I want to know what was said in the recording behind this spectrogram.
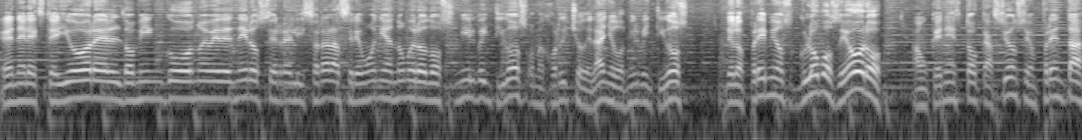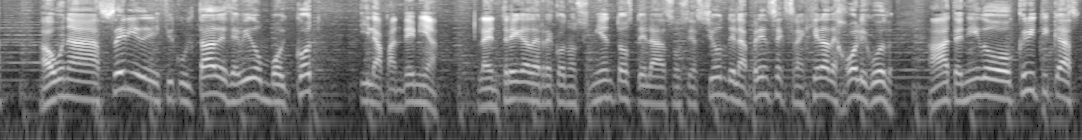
En el exterior, el domingo 9 de enero se realizará la ceremonia número 2022, o mejor dicho, del año 2022, de los premios Globos de Oro, aunque en esta ocasión se enfrenta a una serie de dificultades debido a un boicot y la pandemia. La entrega de reconocimientos de la Asociación de la Prensa Extranjera de Hollywood ha tenido críticas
